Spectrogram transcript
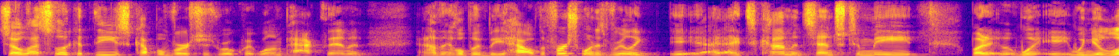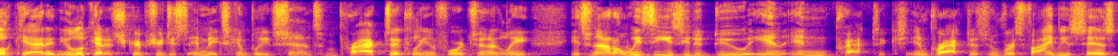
So let's look at these couple verses real quick. We'll unpack them and, and how they hopefully be helped. The first one is really, it's common sense to me, but it, when you look at it and you look at it scripture, just it makes complete sense. But practically, unfortunately, it's not always easy to do in, in practice. In practice, in verse 5, he says,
